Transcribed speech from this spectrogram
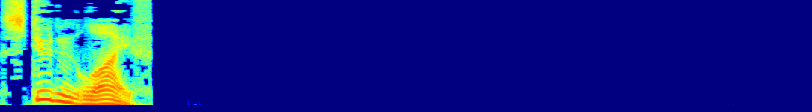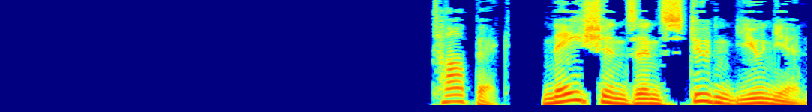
Student life Nations and Student Union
